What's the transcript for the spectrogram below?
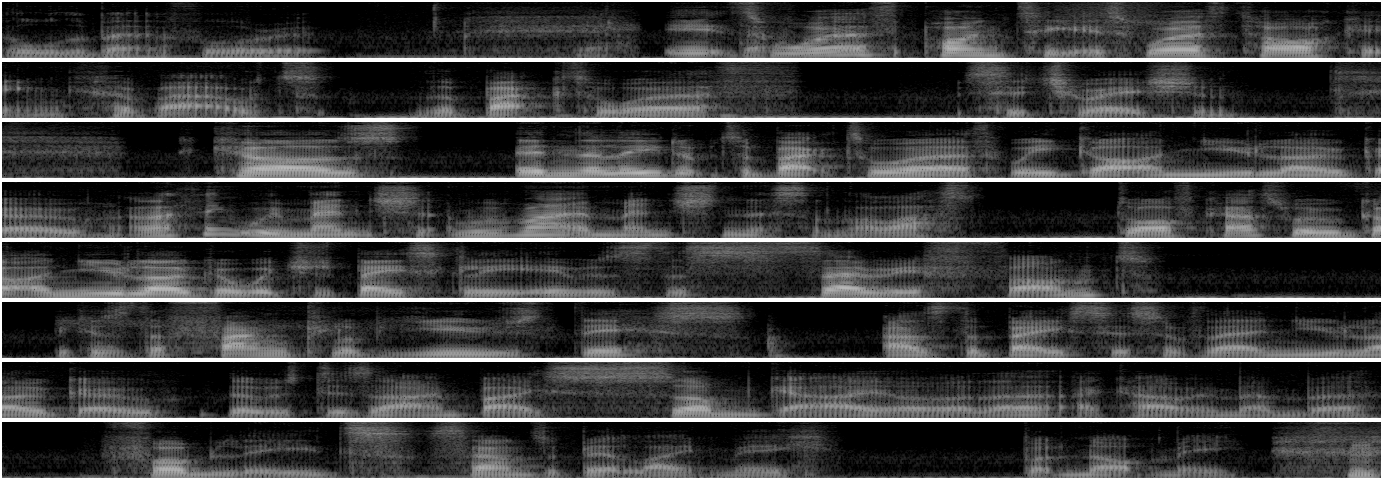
all the better for it. It's worth pointing. It's worth talking about the Back to Earth situation because in the lead up to Back to Earth, we got a new logo, and I think we mentioned we might have mentioned this on the last Dwarfcast. Where we got a new logo, which was basically it was the serif font because the fan club used this as the basis of their new logo that was designed by some guy or other. I can't remember from Leeds. Sounds a bit like me. But not me.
